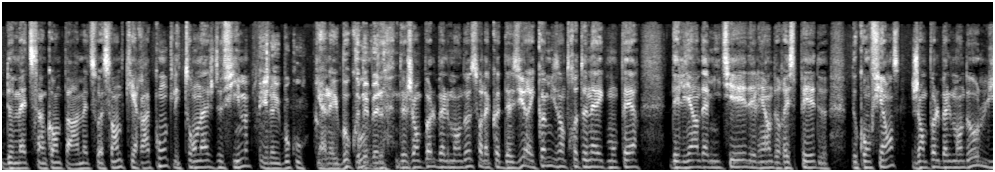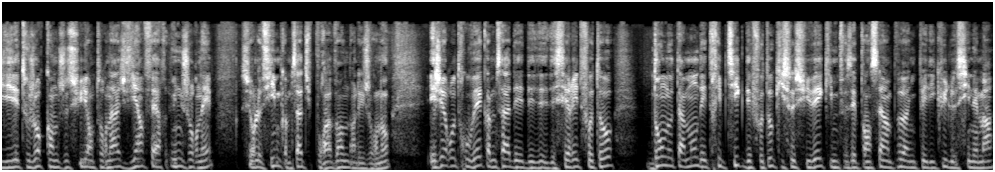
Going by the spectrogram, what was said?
de mètres 50 par 1 mètre 60, qui racontent les tournages de films. Et il y en a eu beaucoup. Il y en a eu beaucoup. De, Bébel. de Jean-Paul Belmondo sur la Côte d'Azur. Et comme ils entretenaient avec mon père des liens d'amitié, des liens de respect, de, de confiance, Jean-Paul Belmondo lui disait toujours, quand je suis en tournage, viens faire une journée sur le film, comme ça tu pourras vendre dans les journaux. Et j'ai retrouvé comme ça des, séries de photos dont notamment des triptyques, des photos qui se suivaient, qui me faisaient penser un peu à une pellicule de cinéma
